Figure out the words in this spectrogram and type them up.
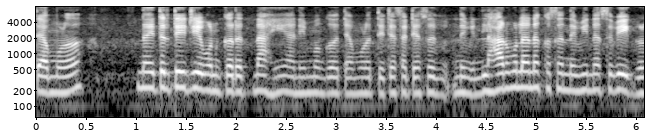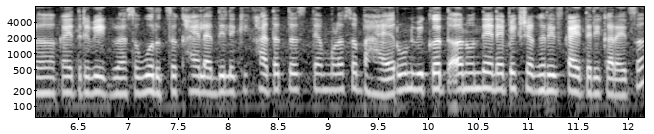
त्यामुळं नाहीतर ते जेवण करत नाही आणि मग त्यामुळं त्याच्यासाठी असं नवीन लहान मुलांना कसं नवीन असं वेगळं काहीतरी वेगळं असं वरचं खायला दिलं की खातातच. त्यामुळं असं बाहेरून विकत आणून देण्यापेक्षा घरीच काहीतरी करायचं.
